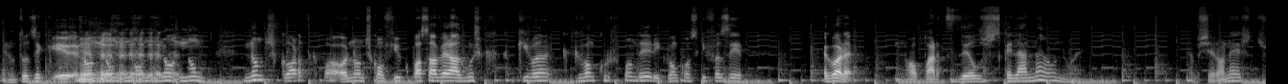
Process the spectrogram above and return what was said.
Eu não estou a dizer que. Eu não, não, não, não, não, não discordo que, ou não desconfio que possa haver alguns que, que, vão, que vão corresponder e que vão conseguir fazer. Agora, a maior parte deles, se calhar, não, não é? Vamos ser honestos.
